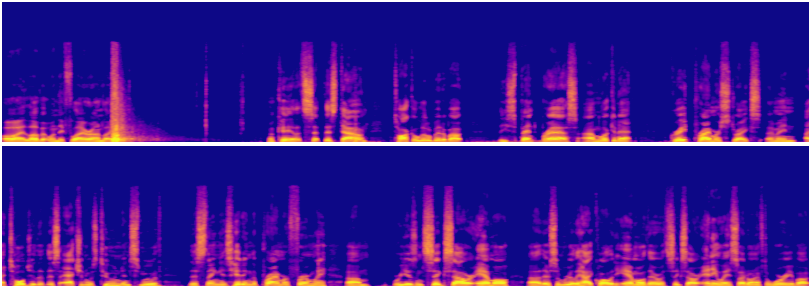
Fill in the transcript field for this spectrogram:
Oh, I love it when they fly around like that. Okay, let's set this down. Talk a little bit about the spent brass. I'm looking at great primer strikes. I mean, I told you that this action was tuned and smooth. This thing is hitting the primer firmly. Um, we're using Sig Sauer ammo. Uh, there's some really high quality ammo there with Sig Sauer anyway, so I don't have to worry about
